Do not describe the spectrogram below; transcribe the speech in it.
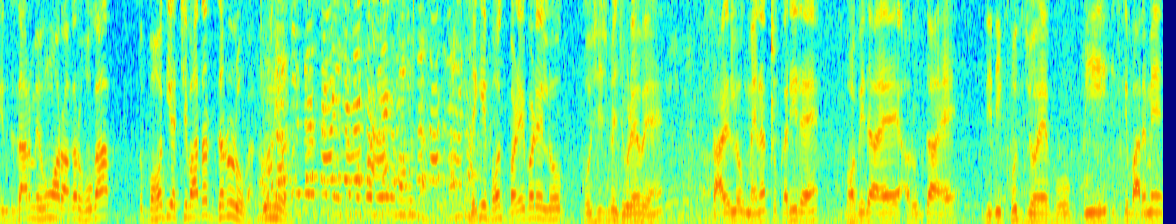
इंतज़ार में हूँ और अगर होगा तो बहुत ही अच्छी बात है ज़रूर होगा क्यों नहीं होगा? देखिए बहुत बड़े बड़े लोग कोशिश में जुड़े हुए हैं। सारे लोग मेहनत तो कर ही रहे हैं। बॉबीदा है अरूबदा है दीदी खुद जो है वो भी इसके बारे में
